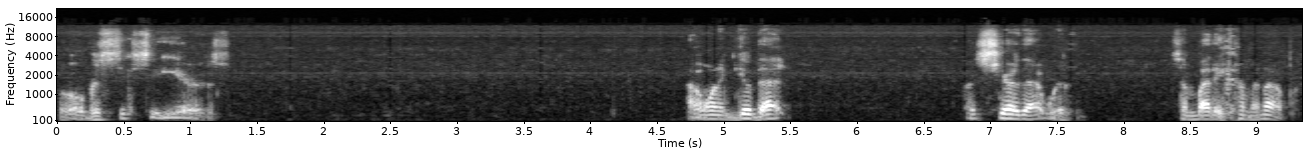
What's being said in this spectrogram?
for over 60 years. I want to give that, uh, share that with somebody coming up.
